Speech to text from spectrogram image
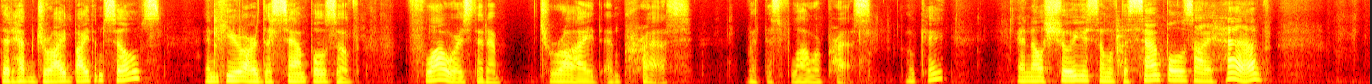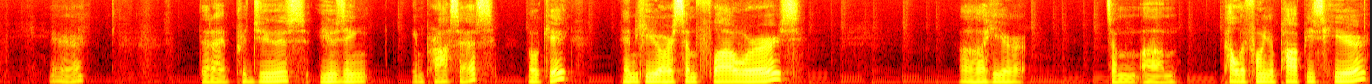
that have dried by themselves. And here are the samples of flowers that have dried and pressed with this flower press. Okay? And I'll show you some of the samples I have here that I produce using in process. Okay, and here are some flowers Uh, here, some um, California poppies here,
